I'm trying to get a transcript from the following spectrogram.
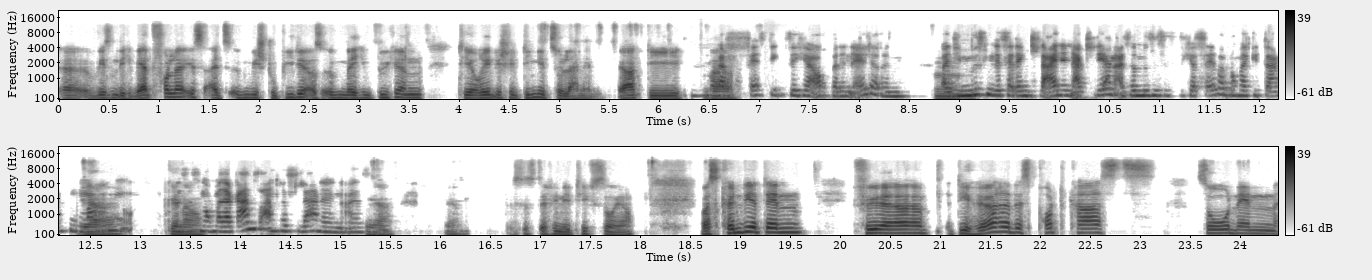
äh, wesentlich wertvoller ist, als irgendwie stupide aus irgendwelchen Büchern theoretische Dinge zu lernen. Ja, die, das festigt sich ja auch bei den Älteren. Weil die mhm. müssen das ja den Kleinen erklären, also müssen sie sich ja selber nochmal Gedanken machen. Ja, genau. Das ist nochmal ein ganz anderes Lernen. Also. Ja, ja, das ist definitiv so, ja. Was könnt ihr denn für die Hörer des Podcasts so einen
